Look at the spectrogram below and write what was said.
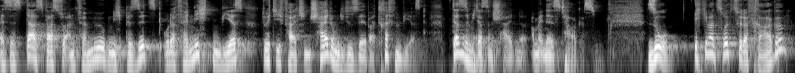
Es ist das, was du an Vermögen nicht besitzt oder vernichten wirst durch die falsche Entscheidung, die du selber treffen wirst. Das ist nämlich das Entscheidende am Ende des Tages. So, ich gehe mal zurück zu der Frage.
